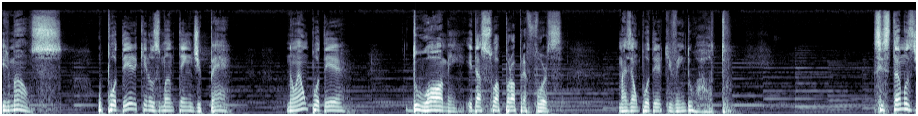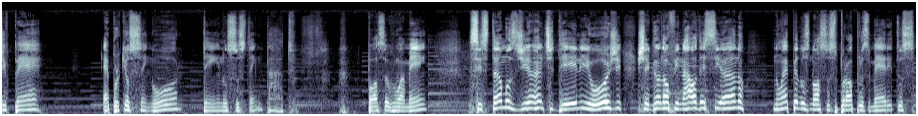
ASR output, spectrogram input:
Irmãos, o poder que nos mantém de pé não é um poder do homem e da sua própria força, mas é um poder que vem do alto. Se estamos de pé, é porque o Senhor tem nos sustentado. Posso ouvir um amém? Se estamos diante dele hoje, chegando ao final desse ano, não é pelos nossos próprios méritos,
